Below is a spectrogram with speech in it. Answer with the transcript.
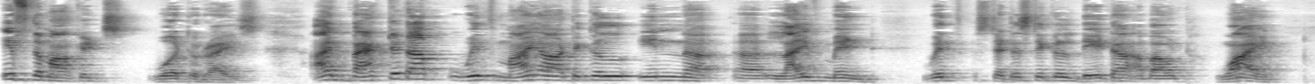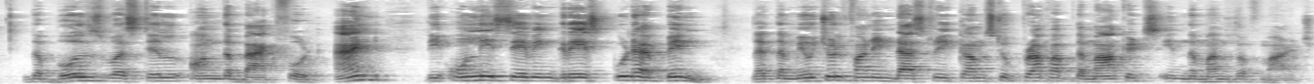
if the markets were to rise. I backed it up with my article in uh, uh, Live Mint with statistical data about why the bulls were still on the back foot and the only saving grace could have been that the mutual fund industry comes to prop up the markets in the month of March.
